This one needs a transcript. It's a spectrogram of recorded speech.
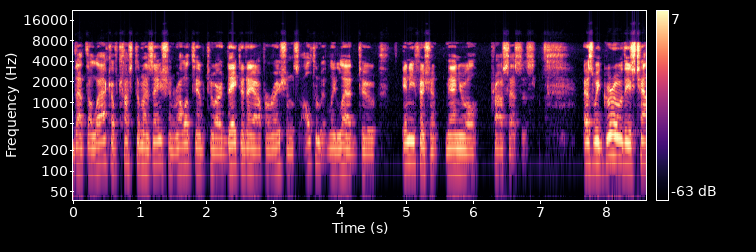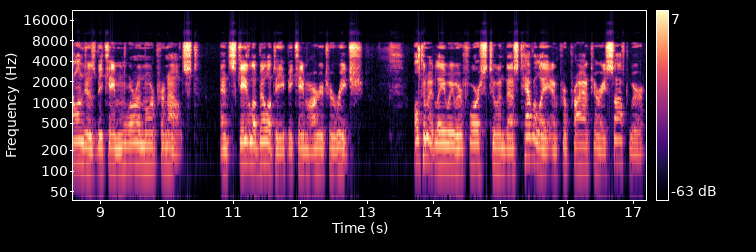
that the lack of customization relative to our day-to-day operations ultimately led to inefficient manual processes. As we grew, these challenges became more and more pronounced, and scalability became harder to reach. Ultimately, we were forced to invest heavily in proprietary software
